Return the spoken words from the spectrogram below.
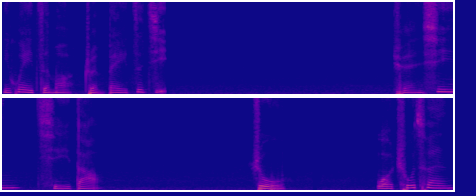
你会怎么准备自己？全心祈祷，主，我储存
